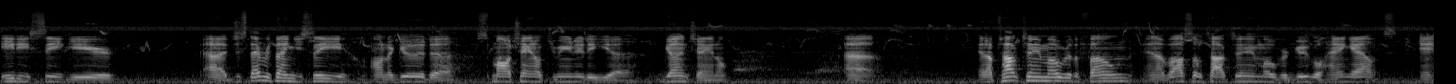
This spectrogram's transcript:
EDC gear, uh, just everything you see on a good uh, small channel community uh, gun channel. Uh, and I've talked to him over the phone, and I've also talked to him over Google Hangouts, and,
